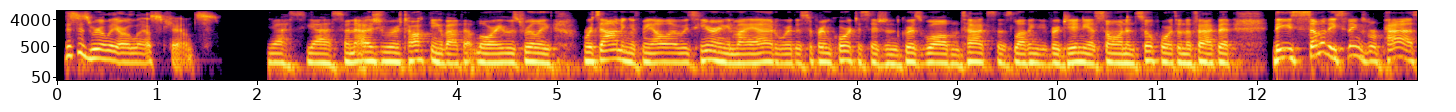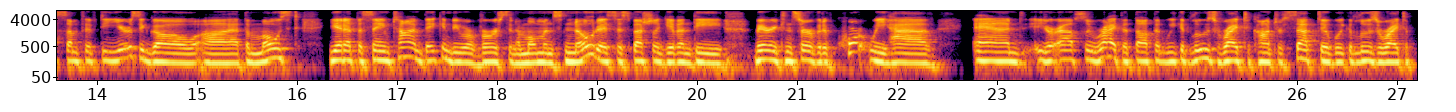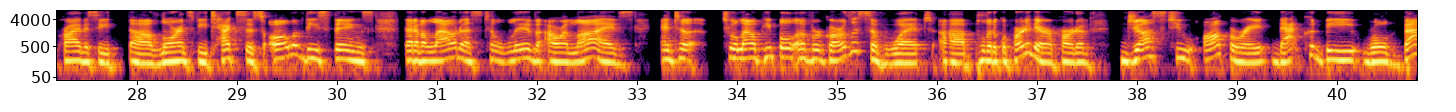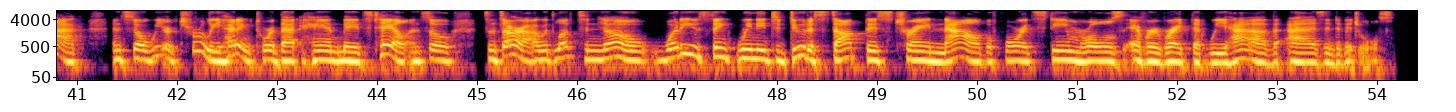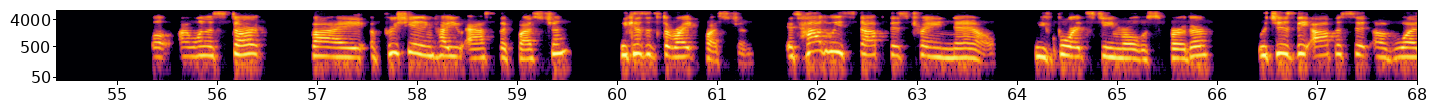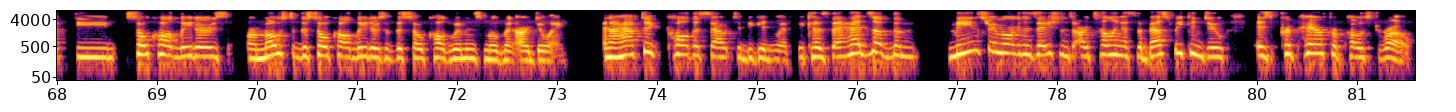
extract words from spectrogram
this is really our last chance. Yes, yes. And as you were talking about that, Lori, it was really resounding with me. All I was hearing in my head were the Supreme Court decisions, Griswold in Texas, Loving v. Virginia, so on and so forth, and the fact that these some of these things were passed some 50 years ago uh, at the most, yet at the same time they can be reversed in a moment's notice, especially given the very conservative court we have. And you're absolutely right. The thought that we could lose right to contraceptive, we could lose a right to privacy, uh, Lawrence v. Texas, all of these things that have allowed us to live our lives and to to allow people of regardless of what uh, political party they're a part of just to operate that could be rolled back. And so we are truly heading toward that handmaid's tale. And so Sunsara i would love to know what do you think we need to do to stop this train now before it steamrolls every right that we have as individuals? Well i want to start by appreciating how you asked the question because it's the right question it's how do we stop this train now before it steamrolls further, which is the opposite of what the so called leaders or most of the so called leaders of the so called women's movement are doing. And I have to call this out to begin with because the heads of the mainstream organizations are telling us the best we can do is prepare for post Roe,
